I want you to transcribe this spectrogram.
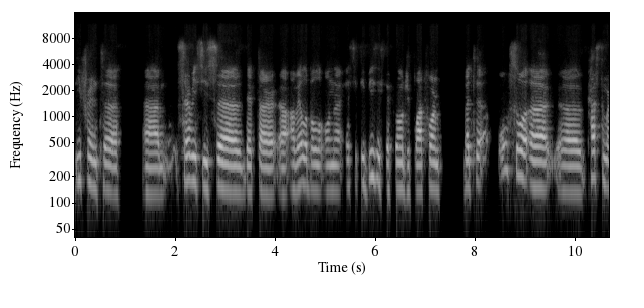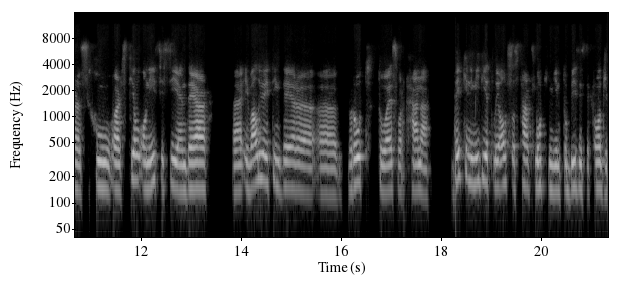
different um, services that are available on SAP Business Technology platform, but also customers who are still on ECC and they are uh, evaluating their uh, uh, route to S4HANA they can immediately also start looking into business technology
